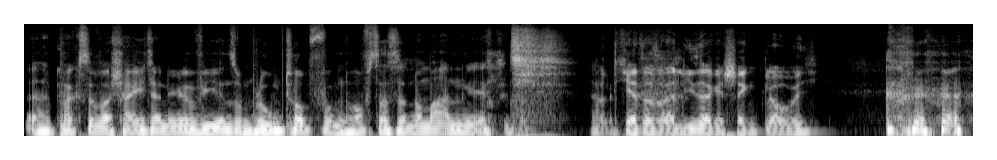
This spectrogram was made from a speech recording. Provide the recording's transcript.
Äh, packst du wahrscheinlich dann irgendwie in so einen Blumentopf und hoffst, dass das nochmal angeht. Ich hätte das an Lisa geschenkt, glaube ich.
